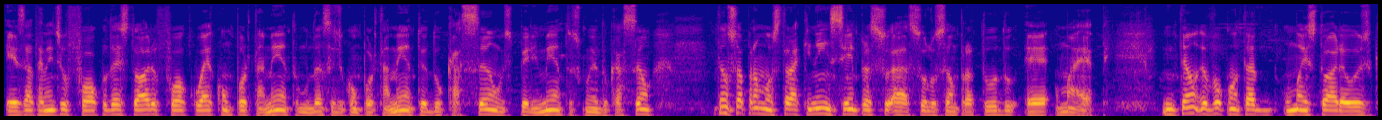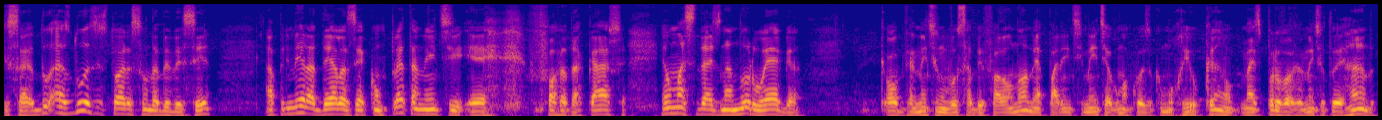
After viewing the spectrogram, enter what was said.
exatamente o foco da história. O foco é comportamento, mudança de comportamento, educação, experimentos com educação. Então, só para mostrar que nem sempre a, a solução para tudo é uma app. Então eu vou contar uma história hoje que sai. As duas histórias são da BBC. A primeira delas é completamente é, fora da caixa. É uma cidade na Noruega. Obviamente não vou saber falar o nome, aparentemente alguma coisa como Rio Can, mas provavelmente eu estou errando.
